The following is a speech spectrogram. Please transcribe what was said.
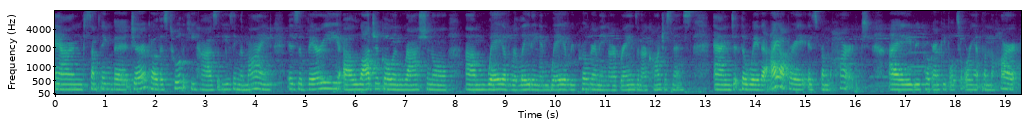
And something that Jericho, this tool that he has of using the mind, is a very uh, logical and rational um, way of relating and way of reprogramming our brains and our consciousness. And the way that I operate is from the heart. I reprogram people to orient from the heart,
